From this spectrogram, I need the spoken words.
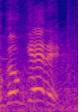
Go get it.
